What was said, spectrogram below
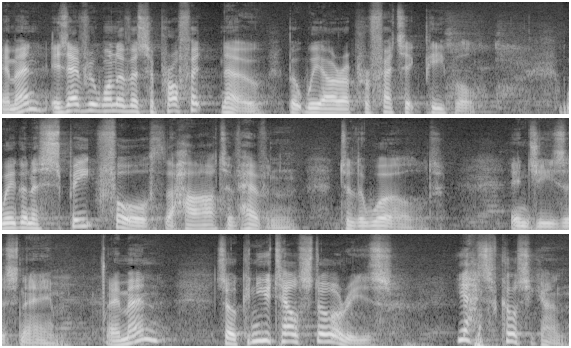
Amen? Is every one of us a prophet? No, but we are a prophetic people. We're going to speak forth the heart of heaven to the world in Jesus' name. Amen? So, can you tell stories? Yes, of course you can.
